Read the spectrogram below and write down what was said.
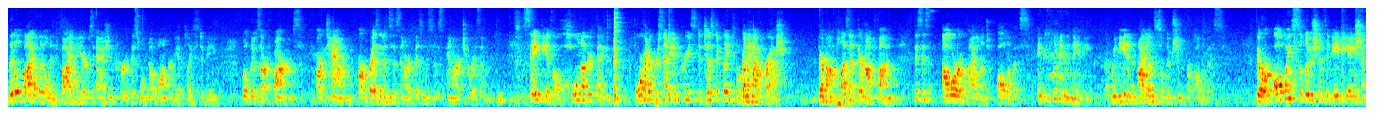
Little by little, in five years, as you've heard, this will no longer be a place to be. We'll lose our farms, our town, our residences and our businesses, and our tourism. Safety is a whole nother thing. 400% increase, statistically, we're gonna have a crash. They're not pleasant, they're not fun. This is our island, all of us, including the Navy. We need an island solution for all of us. There are always solutions in aviation.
